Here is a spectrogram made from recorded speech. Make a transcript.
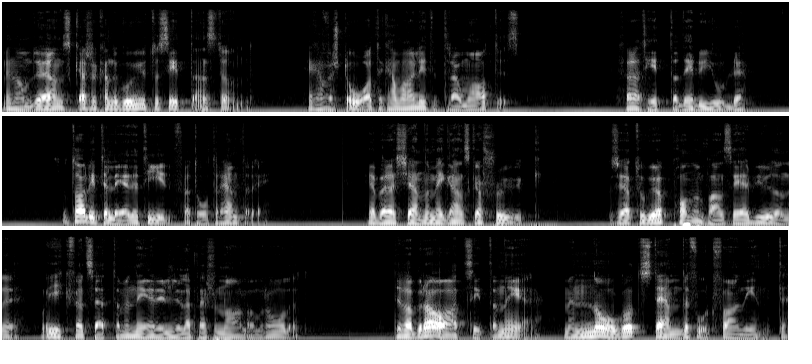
Men om du önskar så kan du gå ut och sitta en stund. Jag kan förstå att det kan vara lite traumatiskt. För att hitta det du gjorde. Så ta lite ledig tid för att återhämta dig. Jag började känna mig ganska sjuk. Så jag tog upp honom på hans erbjudande och gick för att sätta mig ner i det lilla personalområdet. Det var bra att sitta ner, men något stämde fortfarande inte.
